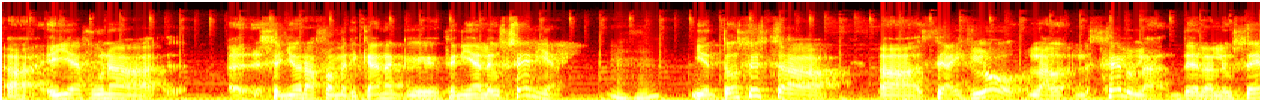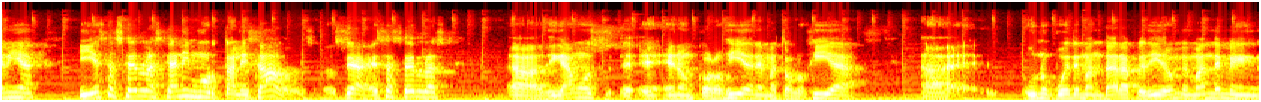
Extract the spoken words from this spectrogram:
Ah, ella fue una eh, señora afroamericana que tenía leucemia. Y entonces ah, ah, se aisló la, célula de la leucemia y esas células se han inmortalizado. O sea, esas células, ah, digamos, e, e, en oncología, en hematología, uno puede mandar a pedir, hombre, mándenme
